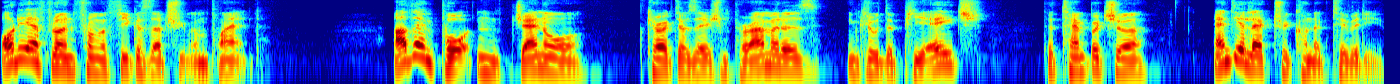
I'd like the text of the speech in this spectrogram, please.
or the effluent from a fecal sludge treatment plant. Other important general characterization parameters include the pH, the temperature, and the electric conductivity.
